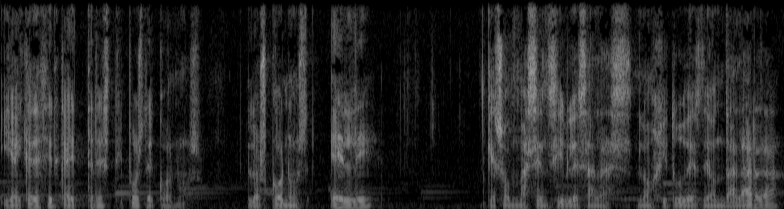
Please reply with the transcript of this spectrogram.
Y hay que decir que hay tres tipos de conos. Los conos L, que son más sensibles a las longitudes de onda larga,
